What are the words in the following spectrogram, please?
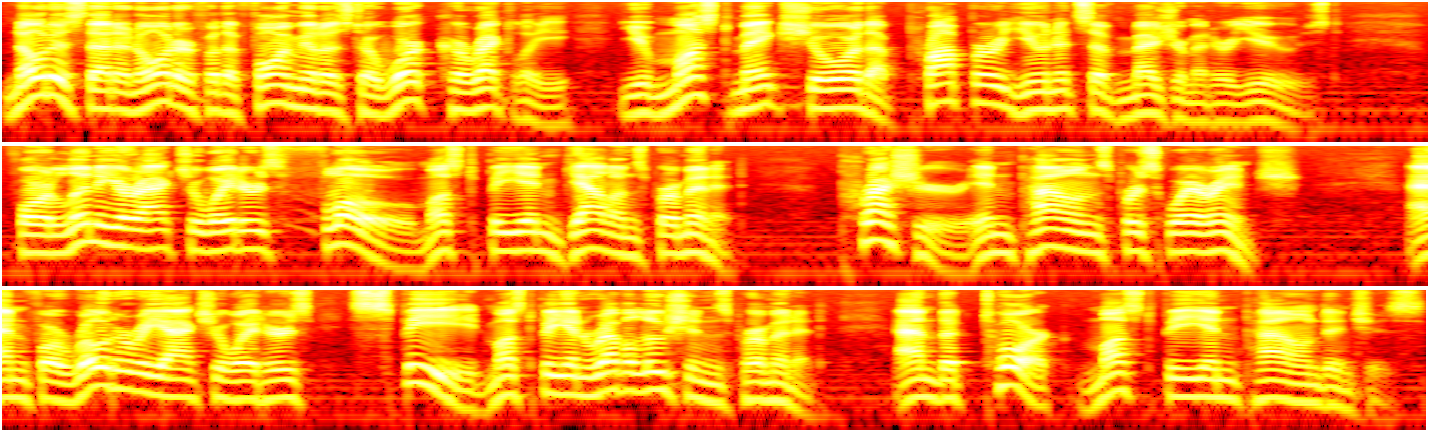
Notice that in order for the formulas to work correctly, you must make sure the proper units of measurement are used. For linear actuators, flow must be in gallons per minute, pressure in pounds per square inch. And for rotary actuators, speed must be in revolutions per minute, and the torque must be in pound inches.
